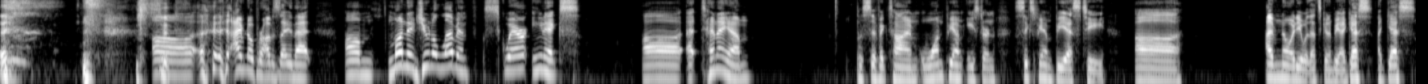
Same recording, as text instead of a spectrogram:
uh, I have no problem saying that. Um, Monday, June 11th, Square Enix uh, at 10 a.m. Pacific time, 1 p.m. Eastern, 6 p.m. BST. Uh, I have no idea what that's going to be. I guess I guess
